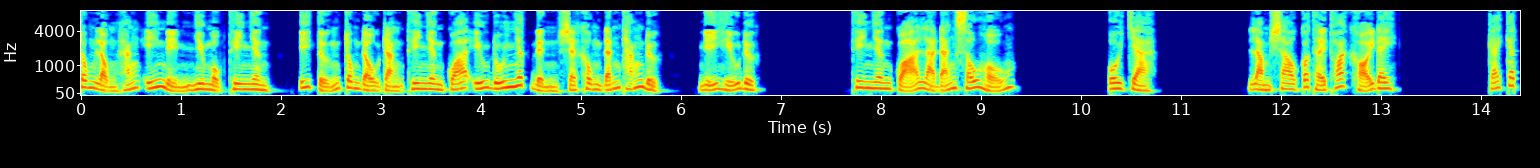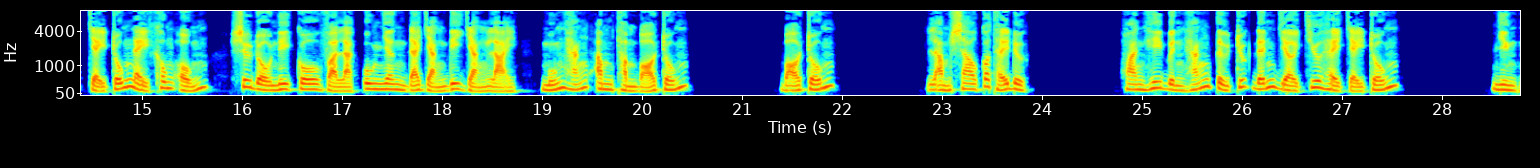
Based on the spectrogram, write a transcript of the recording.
Trong lòng hắn ý niệm như một thi nhân, ý tưởng trong đầu rằng thi nhân quá yếu đuối nhất định sẽ không đánh thắng được, nghĩ hiểu được. Thi nhân quả là đáng xấu hổ. Ôi chà! Làm sao có thể thoát khỏi đây? Cái cách chạy trốn này không ổn, sư đồ Nico và Lạc U Nhân đã dặn đi dặn lại, muốn hắn âm thầm bỏ trốn. Bỏ trốn? Làm sao có thể được? Hoàng Hy Bình hắn từ trước đến giờ chưa hề chạy trốn. Nhưng,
